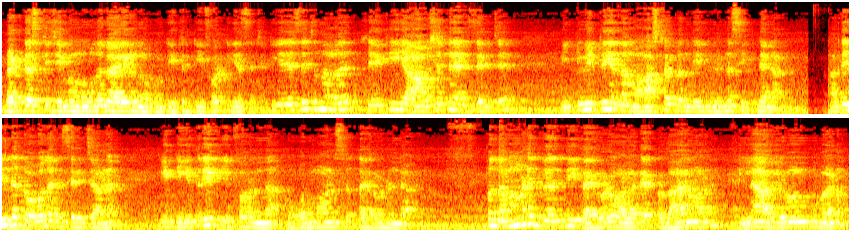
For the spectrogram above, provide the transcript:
ബ്ലഡ് ടെസ്റ്റ് ചെയ്യുമ്പോൾ മൂന്ന് കാര്യങ്ങൾ നോക്കും. T three T four T S H T S H നമ്മൾ ശരിക്കും ഈ ആവശ്യത്തിനനുസരിച്ച് പിറ്റ്യൂട്ടറി എന്ന മാസ്റ്റർ ഗ്രന്ഥിയിൽ വരുന്ന സിഗ്നലാണ് അതിന്റെ തോതനുസരിച്ചാണ് ഈ ടി ത്രീ ടി ഫോർ എന്ന ഹോർമോൺസ് തൈറോയ്ഡ് ഉണ്ടാകുന്നത് അപ്പൊ നമ്മുടെ ഗ്രന്ഥി തൈറോയ്ഡ് വളരെ പ്രധാനമാണ്. എല്ലാ അവയവങ്ങൾക്കും വേണം.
